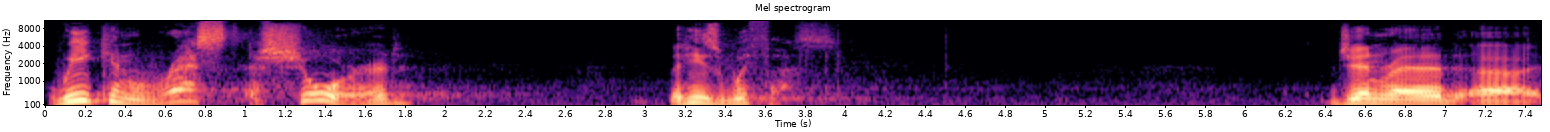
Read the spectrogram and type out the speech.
we can rest assured that He's with us. Jen read uh,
